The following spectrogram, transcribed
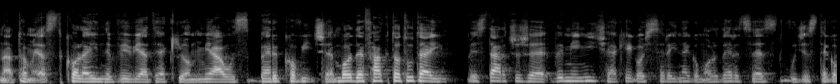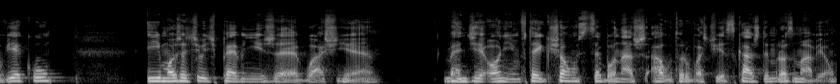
Natomiast kolejny wywiad, jaki on miał z Berkowiczem, bo de facto tutaj wystarczy, że wymienicie jakiegoś seryjnego mordercę z XX wieku i możecie być pewni, że właśnie będzie o nim w tej książce, bo nasz autor właściwie z każdym rozmawiał.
